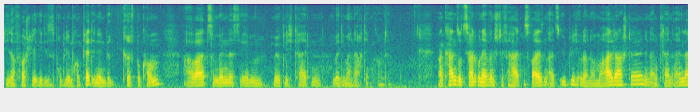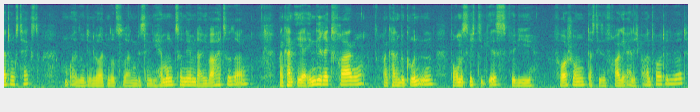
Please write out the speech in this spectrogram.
dieser Vorschläge dieses Problem komplett in den Begriff bekommen, aber zumindest eben Möglichkeiten, über die man nachdenken sollte. Man kann sozial unerwünschte Verhaltensweisen als üblich oder normal darstellen in einem kleinen Einleitungstext, um also den Leuten sozusagen ein bisschen die Hemmung zu nehmen, da die Wahrheit zu sagen. Man kann eher indirekt fragen, man kann begründen, warum es wichtig ist für die Forschung, dass diese Frage ehrlich beantwortet wird.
